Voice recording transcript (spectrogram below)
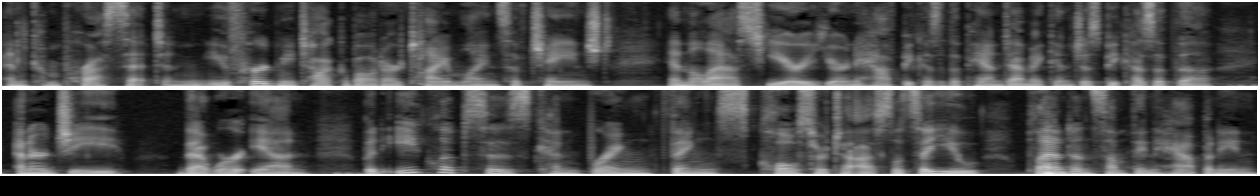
and compress it. And you've heard me talk about our timelines have changed in the last year, year and a half because of the pandemic and just because of the energy that we're in. But eclipses can bring things closer to us. Let's say you planned on something happening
